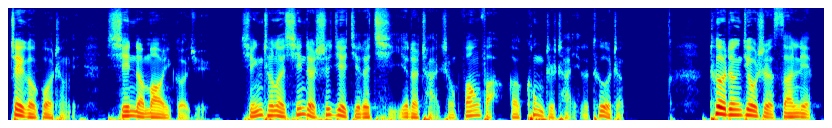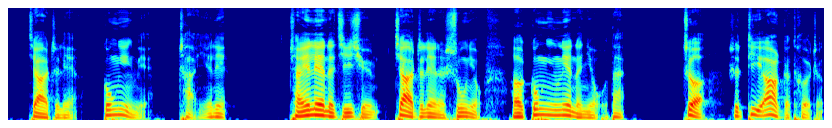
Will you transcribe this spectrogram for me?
这个过程里，新的贸易格局。形成了新的世界级的企业的产生方法和控制产业的特征，特征就是三链：价值链、供应链、产业链。产业链的集群、价值链的枢纽和供应链的纽带，这是第二个特征。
